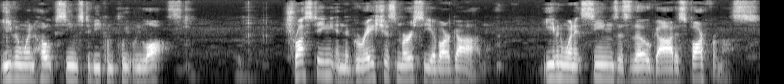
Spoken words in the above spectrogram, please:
even when hope seems to be completely lost. Trusting in the gracious mercy of our God, even when it seems as though God is far from us.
